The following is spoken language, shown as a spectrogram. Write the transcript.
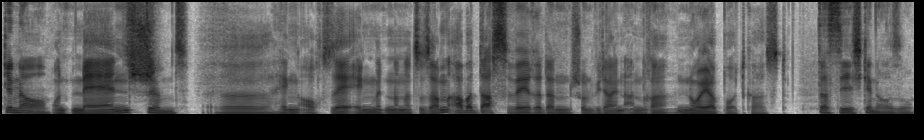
genau. Und Mensch Stimmt. Äh, hängen auch sehr eng miteinander zusammen. Aber das wäre dann schon wieder ein anderer, neuer Podcast. Das sehe ich genauso.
